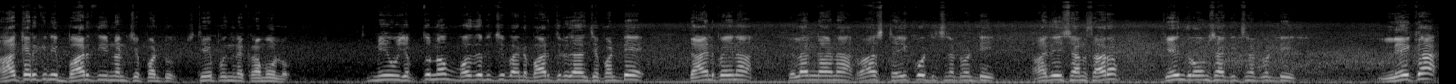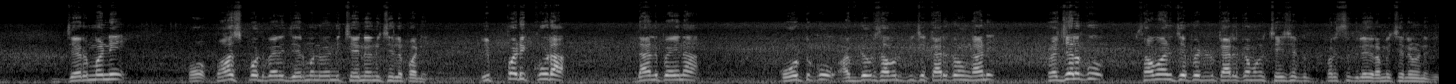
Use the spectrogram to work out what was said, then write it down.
ఆఖరికి నీ భారతీయుని చెప్పంటూ స్టే పొందిన క్రమంలో. మేము చెప్తున్నాం మొదటి నుంచి ఆయన భారతీయుడు కాదని చెప్పంటే దానిపైన తెలంగాణ రాష్ట్ర హైకోర్టు ఇచ్చినటువంటి ఆదేశానుసారం కేంద్ర హోంశాఖ ఇచ్చినటువంటి లేఖ జర్మనీ పాస్పోర్ట్ పైన జర్మనీ వెళ్ళి చైనా నుంచి వెళ్ళే పని ఇప్పటికి కూడా దానిపైన కోర్టుకు అఫిడవిట్ సమర్పించే కార్యక్రమం కానీ ప్రజలకు సమానం చెప్పేటువంటి కార్యక్రమం చేసే పరిస్థితి లేదు రమేష్ అనేది.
